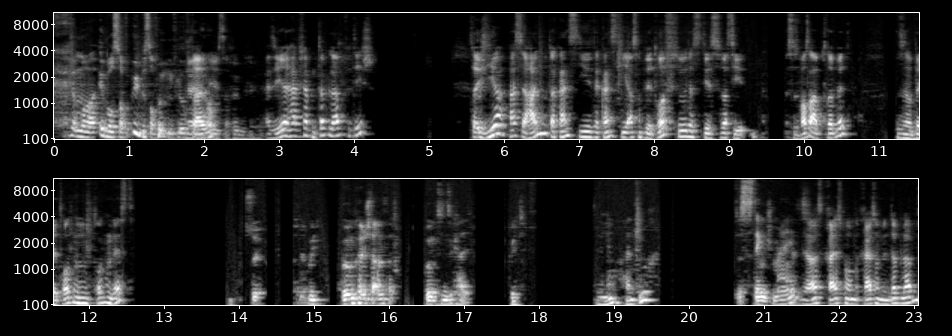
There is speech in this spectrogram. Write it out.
immer übers auf übelst auf Hundenflug Ja, da, ne? Also hier hab ich hab einen Doppelab für dich. Ich hier hast du Hand, da kannst du die, da kannst du die erstmal wieder drauf, so dass das, was die, dass das Wasser abtröppelt, dass es ein bisschen trocken, trocken lässt. so. Gut. Oben kann ich da anfangen. Oben sind sie kalt. Ja, Handtuch. Das ist, denke ich, meins. Ja, das kreist man, kreist man mit dem Doppelab.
